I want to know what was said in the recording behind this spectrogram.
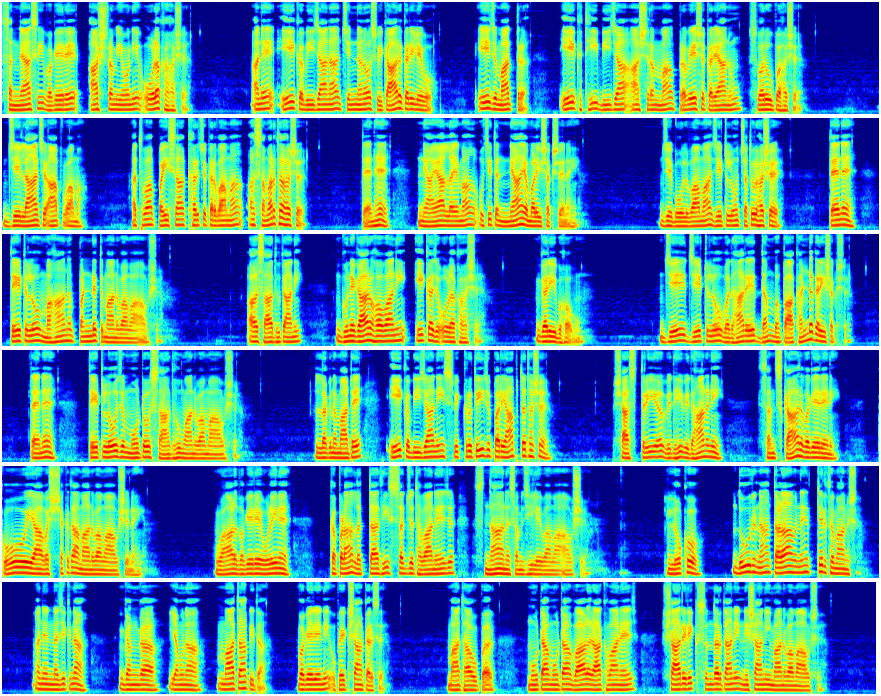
સંન્યાસી વગેરે આશ્રમીઓની ઓળખ હશે. અને એકબીજાના ચિહ્નનો સ્વીકાર કરી લેવો, એ જ માત્ર એકથી બીજા આશ્રમમાં પ્રવેશ કર્યાનું સ્વરૂપ હશે. જે લાંચ આપવામાં અથવા પૈસા ખર્ચ કરવામાં અસમર્થ હશે, તેને ન્યાયાલયમાં ઉચિત ન્યાય મળી શકશે નહીં. જે બોલવામાં જેટલું ચતુર હશે, તેને તેટલો મહાન પંડિત માનવામાં આવશે. અસાધુતાની ગુનેગાર હોવાની એક જ ઓળખ હશે, ગરીબ હોવું. જે જેટલો વધારે દંભ પાખંડ કરી શકશે, તેને તેટલો જ મોટો સાધુ માનવામાં આવશે. લગ્ન માટે એકબીજાની સ્વીકૃતિ જ પર્યાપ્ત થશે. શાસ્ત્રીય વિધિ વિધાનની સંસ્કાર વગેરેની કોઈ આવશ્યકતા માનવામાં આવશે નહીં. વાળ વગેરે ઓળીને કપડાં લત્તાથી સજ્જ થવાને જ સ્નાન સમજી લેવામાં આવશે. લોકો દૂરના તળાવને તીર્થ માનશે અને નજીકના ગંગા, યમુના માતા પિતા વગેરેની ઉપેક્ષા કરશે. માથા ઉપર મોટા મોટા વાળ રાખવાને જ શારીરિક સુંદરતાની નિશાની માનવામાં આવશે.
